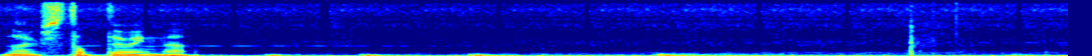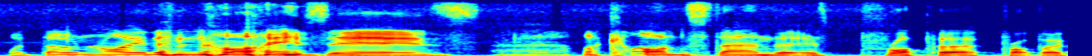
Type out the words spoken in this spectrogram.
No, stop doing that. I don't like the noises. I can't stand it. It's proper, proper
